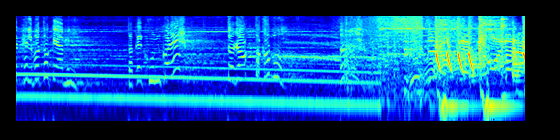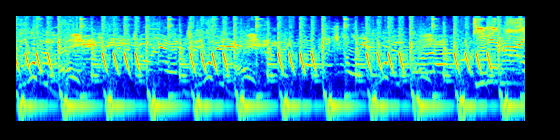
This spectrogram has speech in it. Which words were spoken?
মেরে ফেলব তোকে আমি। তোকে খুন করে তোর রক্ত খাব। কিরে ভাই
